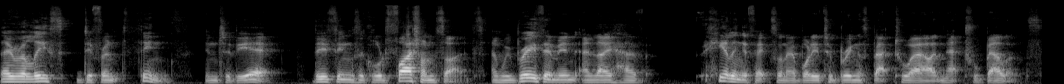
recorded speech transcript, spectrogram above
they release different things into the air. These things are called phytoncides, and we breathe them in, and they have healing effects on our body to bring us back to our natural balance.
